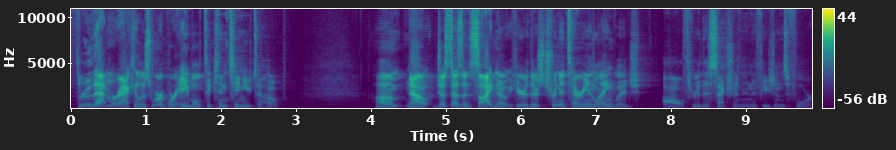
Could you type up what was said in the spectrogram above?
through that miraculous work, we're able to continue to hope. Um, now, just as a side note here, there's Trinitarian language all through this section in Ephesians 4.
